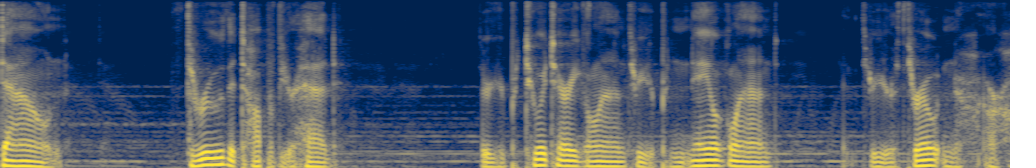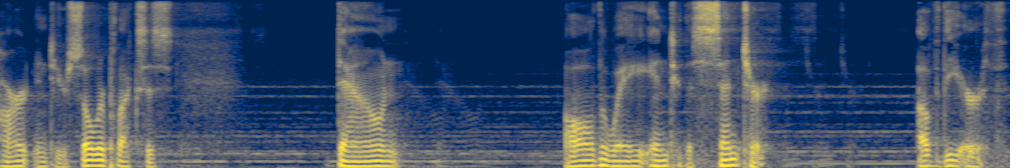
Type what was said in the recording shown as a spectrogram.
down through the top of your head, through your pituitary gland, through your pineal gland, and through your throat and our heart into your solar plexus, down all the way into the center of the earth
